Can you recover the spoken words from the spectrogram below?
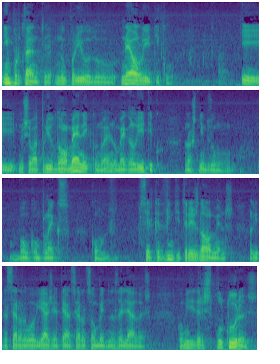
importante no período neolítico e no chamado período dolménico, não é? no megalítico. Nós tínhamos um bom complexo com cerca de 23 dolmenos, ali da Serra da Boa Viagem até à Serra de São Bento nas Alhadas, com 23 sepulturas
